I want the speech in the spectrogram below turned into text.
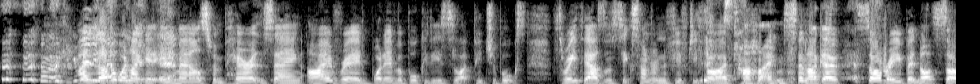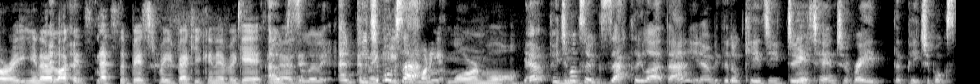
Like, I love it when I get emails from parents saying, I've read whatever book it is, like picture books, 3,655 times. And I go, sorry, but not sorry. You know, like it's that's the best feedback you can ever get. You Absolutely. and Know, that, and picture books are wanting it more and more. Yeah, picture mm. books are exactly like that. You know, with little kids, you do Yes. tend to read the picture books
